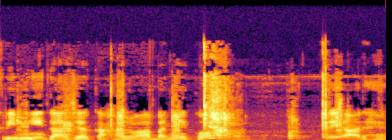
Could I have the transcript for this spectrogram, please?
क्रीमी गाजर का हलवा बनने को तैयार है।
